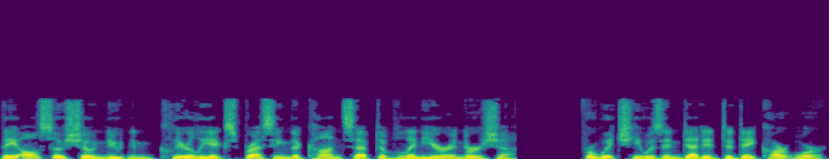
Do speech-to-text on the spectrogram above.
They also show Newton clearly expressing the concept of linear inertia—for which he was indebted to Descartes' work,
